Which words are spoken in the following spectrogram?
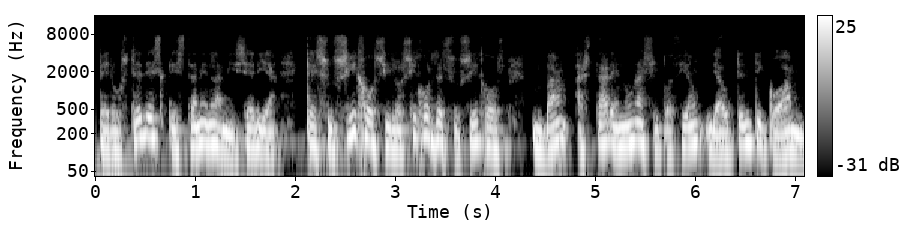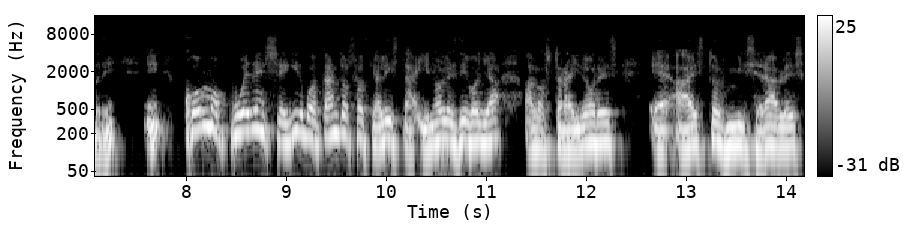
pero ustedes que están en la miseria, que sus hijos y los hijos de sus hijos van a estar en una situación de auténtico hambre, ¿eh? ¿cómo pueden seguir votando socialista? Y no les digo ya a los traidores, eh, a estos miserables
